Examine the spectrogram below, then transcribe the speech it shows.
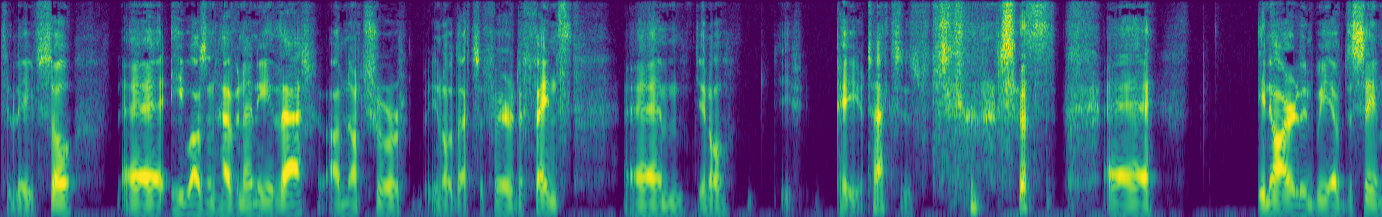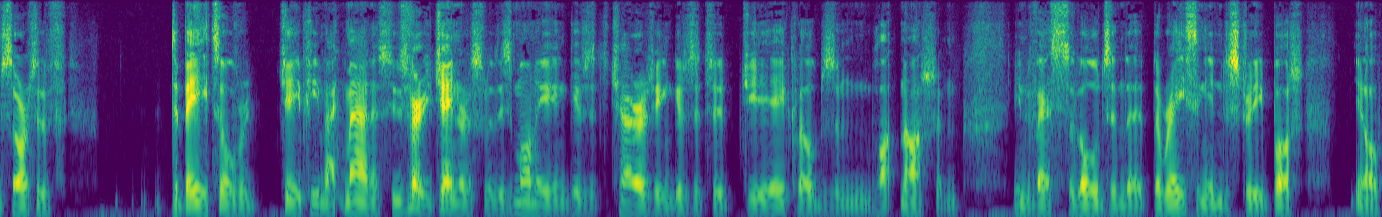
to live. So uh, he wasn't having any of that. I'm not sure, you know, that's a fair defence. Um, you know, pay your taxes. Just uh, in Ireland, we have the same sort of debates over JP McManus, who's very generous with his money and gives it to charity and gives it to GAA clubs and whatnot and invests loads in the, the racing industry. But, you know,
